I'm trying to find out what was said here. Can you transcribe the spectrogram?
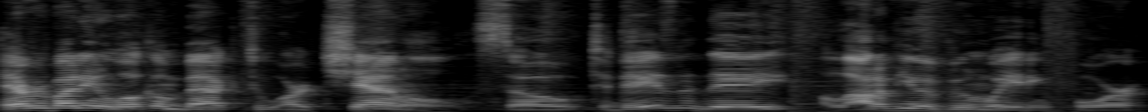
Hey everybody and welcome back to our channel. So today is the day a lot of you have been waiting for.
